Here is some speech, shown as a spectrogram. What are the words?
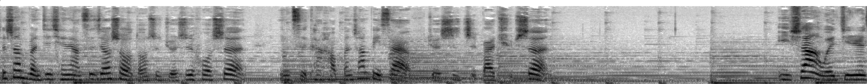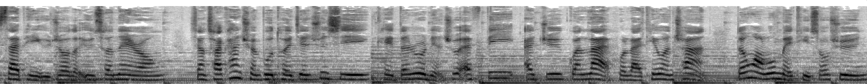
加上本季前两次交手都是爵士获胜，因此看好本场比赛爵士只败取胜。以上为今日赛评宇宙的预测内容。想查看全部推荐讯息，可以登入脸书、FB、IG、观赖或来贴文串等网络媒体搜寻，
